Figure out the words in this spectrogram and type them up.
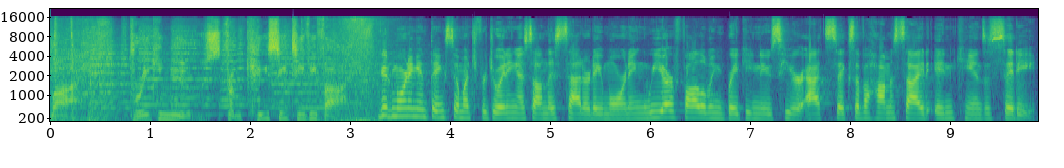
Live, breaking news from KCTV5. Good morning and thanks so much for joining us on this Saturday morning. We are following breaking news here at 6 of a homicide in Kansas City.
